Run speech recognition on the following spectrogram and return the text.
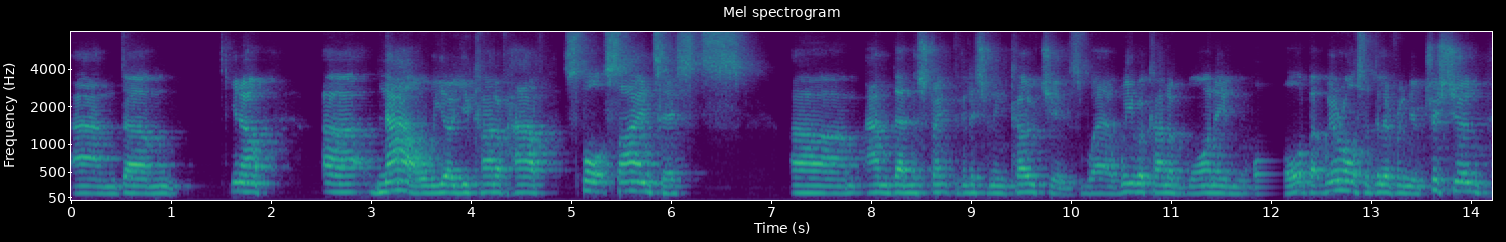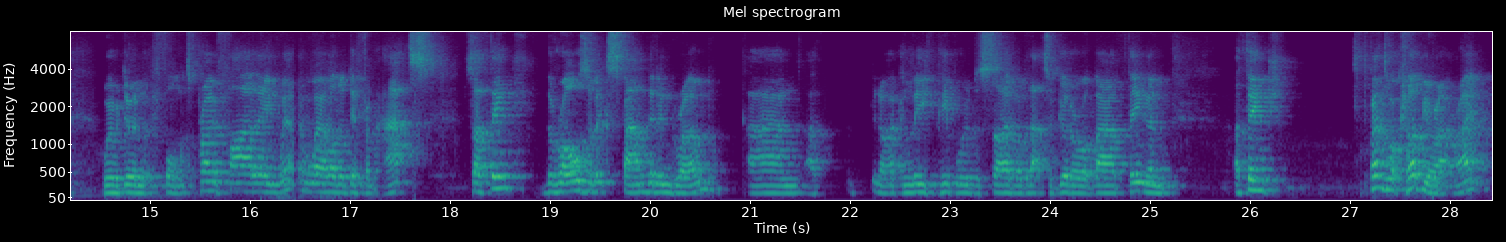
and, um, you know, uh, now, you know, you kind of have sports scientists um, and then the strength and conditioning coaches, where we were kind of one in all, but we were also delivering nutrition. We were doing the performance profiling. We had to wear a lot of different hats. So I think the roles have expanded and grown, and I, you know I can leave people to decide whether that's a good or a bad thing. And I think it depends what club you're at, right?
